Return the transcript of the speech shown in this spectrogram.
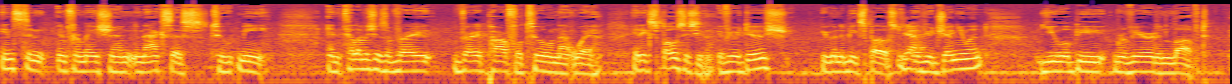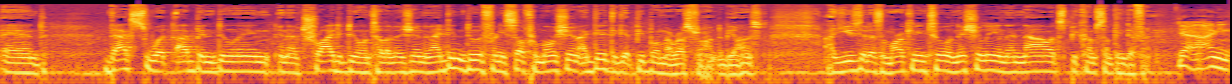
instant information and access to me. And television is a very very powerful tool in that way. It exposes you. If you're a douche, you're going to be exposed. Yeah. If you're genuine, you will be revered and loved. And that's what I've been doing and I've tried to do on television. And I didn't do it for any self promotion. I did it to get people in my restaurant, to be honest. I used it as a marketing tool initially, and then now it's become something different. Yeah, I mean,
